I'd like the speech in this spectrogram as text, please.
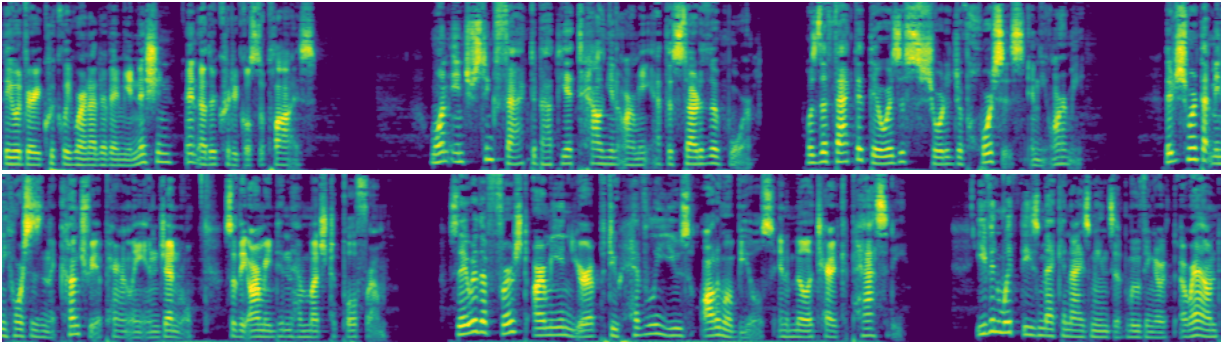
they would very quickly run out of ammunition and other critical supplies. One interesting fact about the Italian army at the start of the war was the fact that there was a shortage of horses in the army. There just weren't that many horses in the country, apparently, in general, so the army didn't have much to pull from. So they were the first army in Europe to heavily use automobiles in a military capacity. Even with these mechanized means of moving around,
